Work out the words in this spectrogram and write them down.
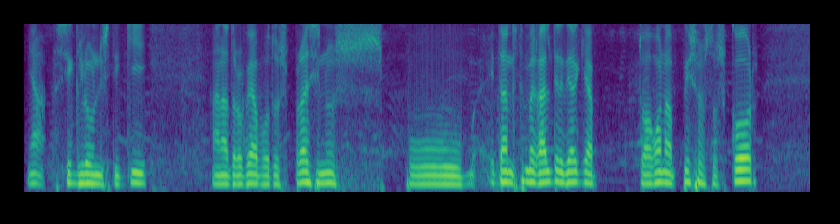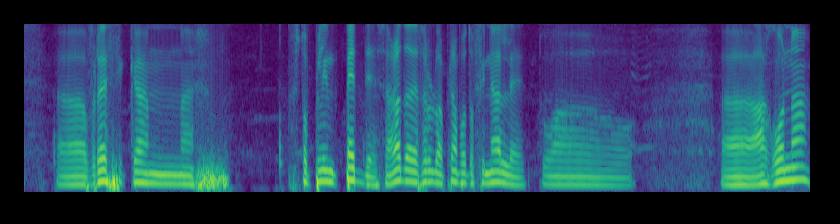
Μια συγκλονιστική ανατροπή από τους πράσινους που ήταν στη μεγαλύτερη διάρκεια του αγώνα πίσω στο σκορ. Ε, βρέθηκαν στο πλήν 5, 40 δευτερόλεπτα πριν από το φινάλε του αγώνα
